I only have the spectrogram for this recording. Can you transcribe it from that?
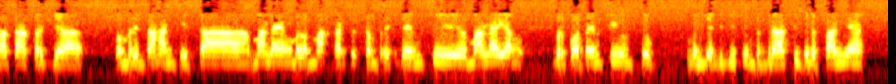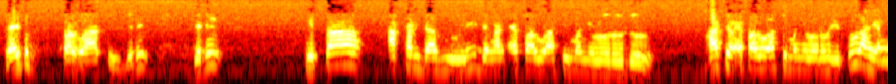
tata kerja pemerintahan kita, mana yang melemahkan sistem presidensil, mana yang berpotensi untuk menjadi disintegrasi ke depannya. Nah itu evaluasi. Jadi jadi kita akan dahului dengan evaluasi menyeluruh dulu. Hasil evaluasi menyeluruh itulah yang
